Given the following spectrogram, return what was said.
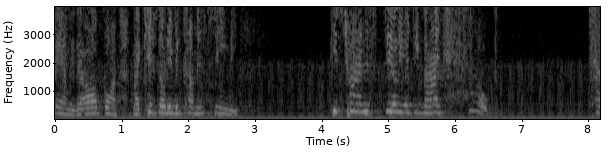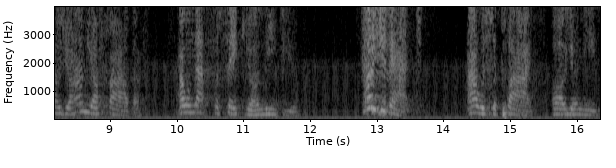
family. They're all gone. My kids don't even come and see me. He's trying to steal your divine help. Tells you, I'm your father. I will not forsake you or leave you. Tells you that. I will supply all your needs.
